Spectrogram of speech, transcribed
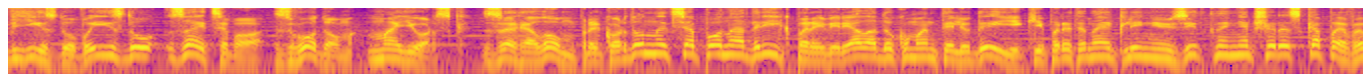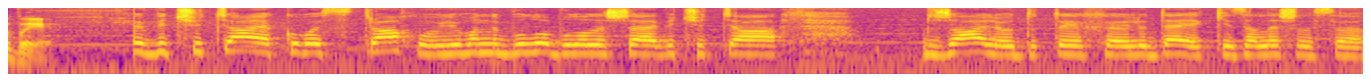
в'їзду-виїзду Зайцево, згодом Майорськ. Загалом прикордонниця понад рік перевіряла документи людей, які перетинають лінію зіткнення через КПВВ. Відчуття якогось страху його не було, було лише відчуття жалю до тих людей, які залишилися,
